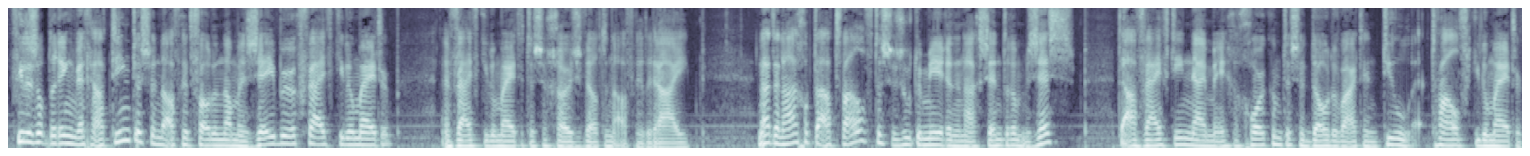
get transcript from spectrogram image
Files op de ringweg A10 tussen de afrit Volendam en Zeeburg 5 kilometer. En 5 kilometer tussen Geusveld en de afrit Rai. Naar Den Haag op de A12 tussen Zoetermeer en Den Haag Centrum 6. De A15 Nijmegen-Gorkum tussen Dodewaard en Tiel 12 kilometer.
